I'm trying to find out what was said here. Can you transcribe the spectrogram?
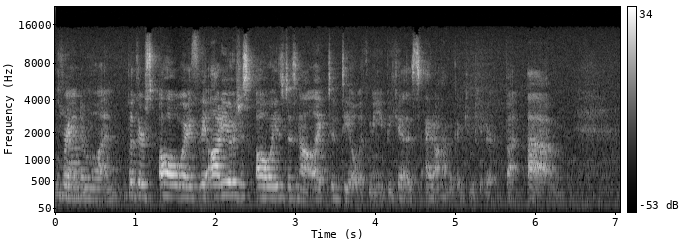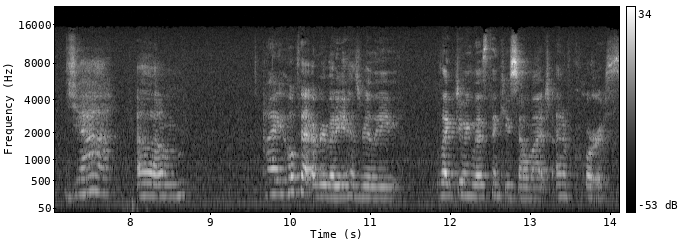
Yeah. random one. But there's always the audio just always does not like to deal with me because I don't have a good computer. But um, yeah. Um, I hope that everybody has really liked doing this. Thank you so much, and of course,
